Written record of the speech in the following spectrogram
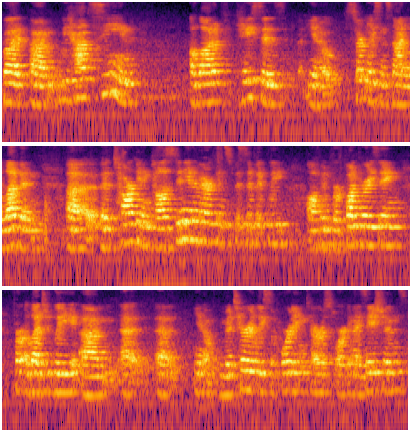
But um, we have seen a lot of cases, you know, certainly since 9-11, uh, targeting Palestinian Americans specifically, often for fundraising, for allegedly um, uh, uh, you know, materially supporting terrorist organizations.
